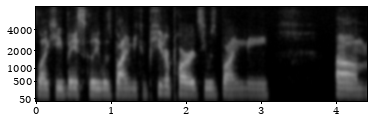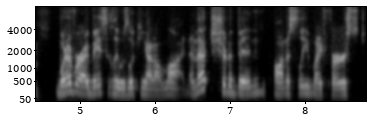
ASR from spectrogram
Like he basically was buying me computer parts. He was buying me um whatever i basically was looking at online. And that should have been honestly my first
